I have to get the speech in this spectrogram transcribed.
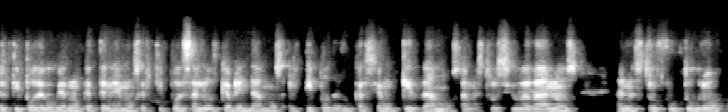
el tipo de gobierno que tenemos, el tipo de salud que brindamos, el tipo de educación que damos a nuestros ciudadanos, a nuestro futuro.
